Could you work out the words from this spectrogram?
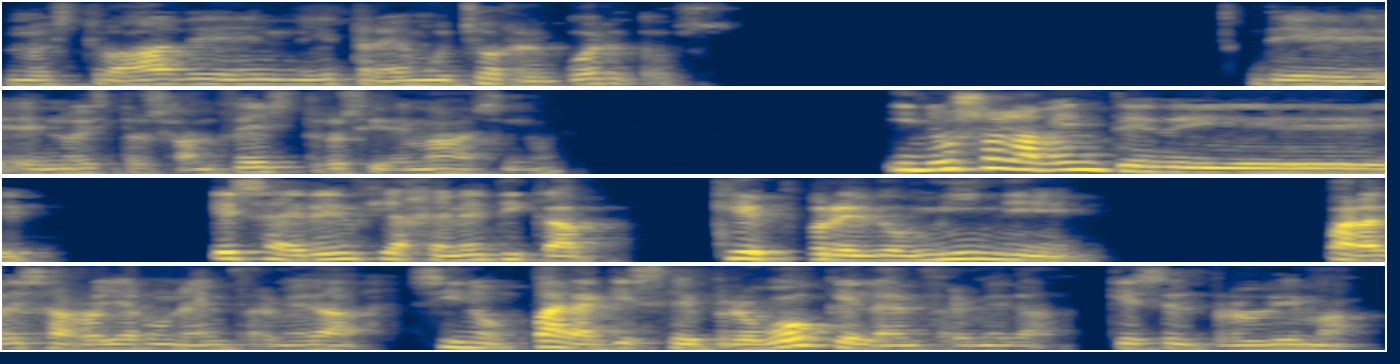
nuestro ADN trae muchos recuerdos de nuestros ancestros y demás, ¿no? Y no solamente de esa herencia genética que predomine para desarrollar una enfermedad, sino para que se provoque la enfermedad, que es el problema.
